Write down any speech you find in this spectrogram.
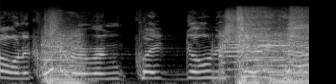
gonna quiver and quake, gonna shake.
